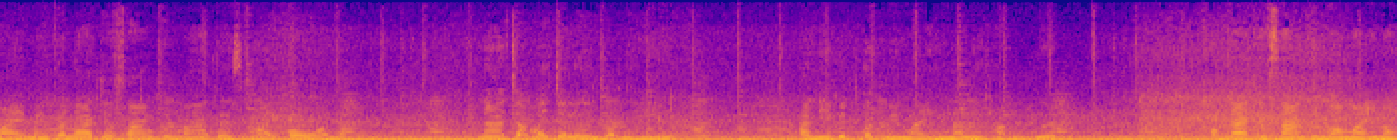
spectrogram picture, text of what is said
หม่ ๆ มันก็น่าจะสร้างขึ้นมาแต่สมัยก่อนอะน่าจะไม่เจริญแบบนี้ อันนี้เป็นตึกใหม่ๆทั้งนั้นเลยค่ะเพื่อนๆเขาน่าจะสร้างขึ้นมาใหม่เนาะ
